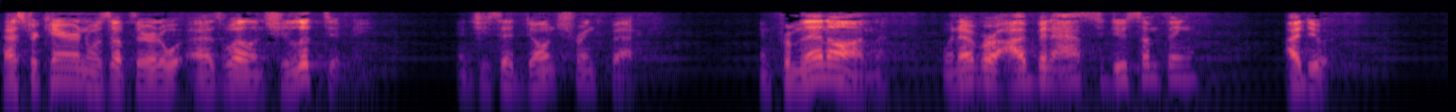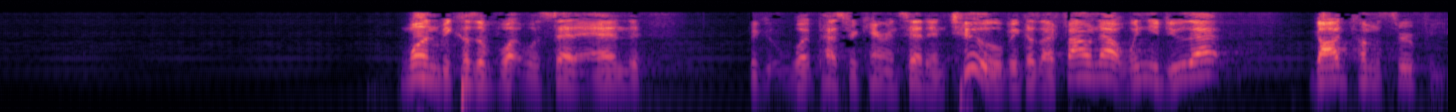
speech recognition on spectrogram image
Pastor Karen was up there as well, and she looked at me and she said, Don't shrink back. And from then on, whenever I've been asked to do something, I do it. One, because of what was said, and what Pastor Karen said. And two, because I found out when you do that, God comes through for you.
